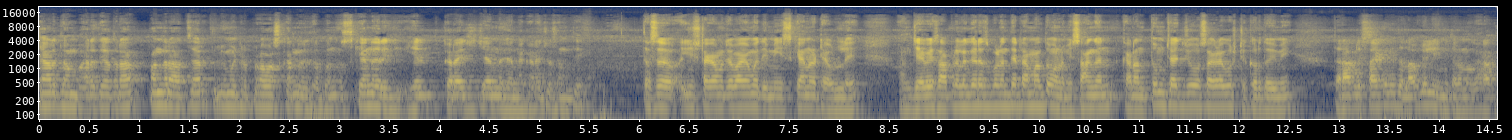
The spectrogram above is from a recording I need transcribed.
चारधाम भारत यात्रा पंधरा हजार किलोमीटर प्रवास करणार आहेत आपण स्कॅनर हेल्प करायची ज्यांना ज्यांना करायचं असेल ते. तसं इंस्टाग्रामच्या बायोमध्ये मी स्कॅनर ठेवलं आहे. आणि ज्यावेळेस आपल्याला गरज पडेल त्या टायमाला तुम्हाला मी सांगन. कारण तुमच्या जो सगळ्या गोष्टी करतो आहे मी तर आपली सायकल इथं लावलेली मित्रांनो घरात.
